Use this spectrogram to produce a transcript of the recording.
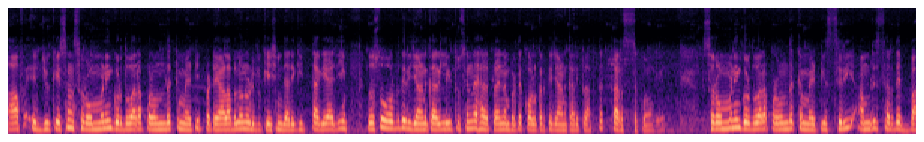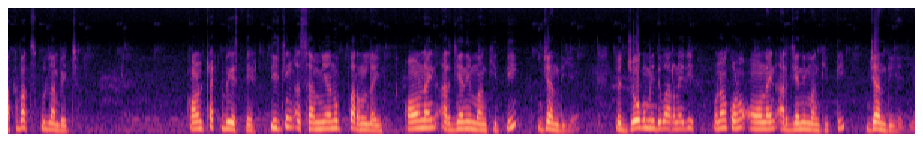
of education Shiromani Gurdwara Prabandhak Committee Patiala ਵੱਲੋਂ ਨੋਟੀਫਿਕੇਸ਼ਨ ਜਾਰੀ ਕੀਤਾ ਗਿਆ ਜੀ। ਦੋਸਤੋ, ਹੋਰ ਵਧੇਰੀ ਜਾਣਕਾਰੀ ਲਈ ਤੁਸੀਂ ਇਹਨਾਂ ਹੈਲਪਲਾਈਨ ਨੰਬਰ ਤੇ ਕਾਲ ਕਰਕੇ ਜਾਣਕਾਰੀ ਪ੍ਰਾਪਤ ਕਰ ਸਕੋਗੇ। ਸ਼੍ਰੋਮਣੀ ਗੁਰਦੁਆਰਾ ਪ੍ਰਬੰਧਕ ਕਮੇਟੀ ਸ੍ਰੀ ਅੰਮ੍ਰਿਤਸਰ ਦੇ ਵੱਖ-ਵੱਖ ਸਕੂਲਾਂ ਵਿੱਚ ਕੰਟਰੈਕਟ ਬੇਸ ਤੇ ਟੀਚਿੰਗ ਅਸਾਮੀਆਂ ਨੂੰ ਭਰਨ ਲਈ ਆਨਲਾਈਨ ਅਰਜ਼ੀਆਂ ਦੀ ਮੰਗ ਕੀਤੀ ਜਾਂਦੀ ਹੈ। ਤੇ ਜੋ ਉਮੀਦਵਾਰ ਨੇ ਜੀ, ਉਹਨਾਂ ਕੋਲੋਂ ਆਨਲਾਈਨ ਅਰਜ਼ੀਆਂ ਦੀ ਮੰਗ ਕੀਤੀ ਜਾਂਦੀ ਹੈ ਜੀ।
